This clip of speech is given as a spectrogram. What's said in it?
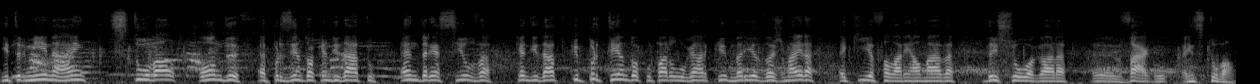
e termina em Setúbal, onde apresenta o candidato André Silva, candidato que pretende ocupar o lugar que Maria de Dosmeira, aqui a falar em Almada, deixou agora uh, vago em Setúbal.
